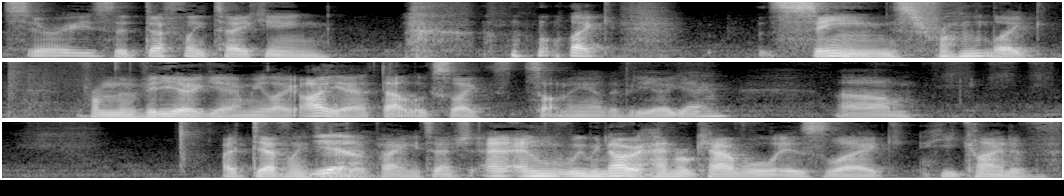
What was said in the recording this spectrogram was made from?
series, they're definitely taking like scenes from like from the video game. You're like, oh yeah, that looks like something out of the video game. Um, I definitely think Yeah. they're paying attention, and, and we know Henry Cavill is like he kind of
